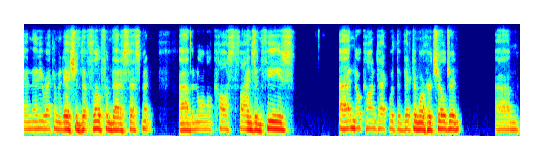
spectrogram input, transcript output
and any recommendations that flow from that assessment, uh, the normal costs, fines, and fees, uh, no contact with the victim or her children. Um,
